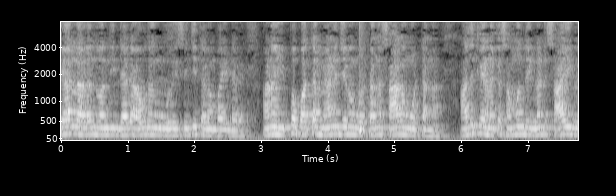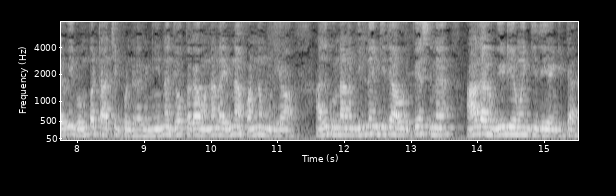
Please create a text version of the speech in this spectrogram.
கேரளாலேருந்து வந்திருந்தாரு. அவங்க உங்களுக்கு செஞ்சு தரேன் பாயின்றாரு ஆனால் இப்போ பார்த்தா மேனேஜரும் ஓட்டாங்க சாகம் ஓட்டாங்க. அதுக்கு எனக்கு சம்மந்தம் இல்லைன்னு சாய் ரவி ரொம்ப டார்ச்சர் பண்ணுறாங்க நீ என்ன ஜோக்கரா உன்னால என்ன பண்ண முடியும்? அதுக்கு உண்டான பில்லுங்கிது அவர் பேசின ஆதார வீடியோவும் இருக்குது என்கிட்ட.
